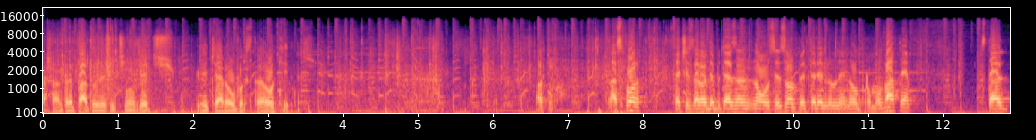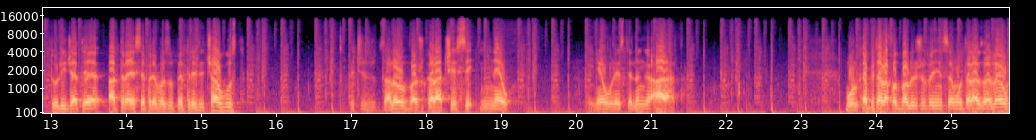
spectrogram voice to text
așa, între 40 și 50 e chiar o vârstă ok. Deci, Ok. La sport, FC Zalău debutează în noul sezon pe terenurile nou promovate. Statul Ligea a treia este prevăzut pe 30 august. FC Zalău va juca la CS Ineu. Ineul este lângă Arad. Bun, capitala fotbalului juvenil se mută la Zalău.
